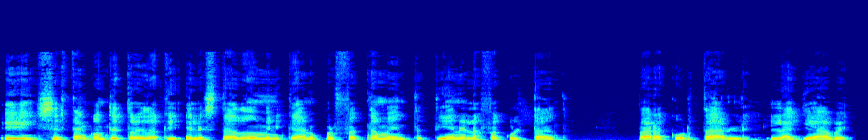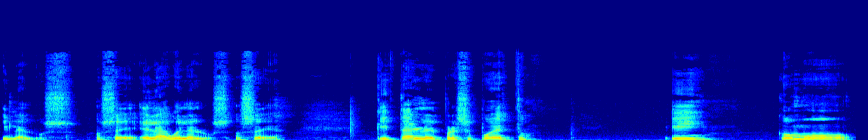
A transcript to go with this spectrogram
Y si están constituidos aquí, el Estado Dominicano perfectamente tiene la facultad para cortarle la llave y la luz. O sea, el agua y la luz. O sea, quitarle el presupuesto. Y como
